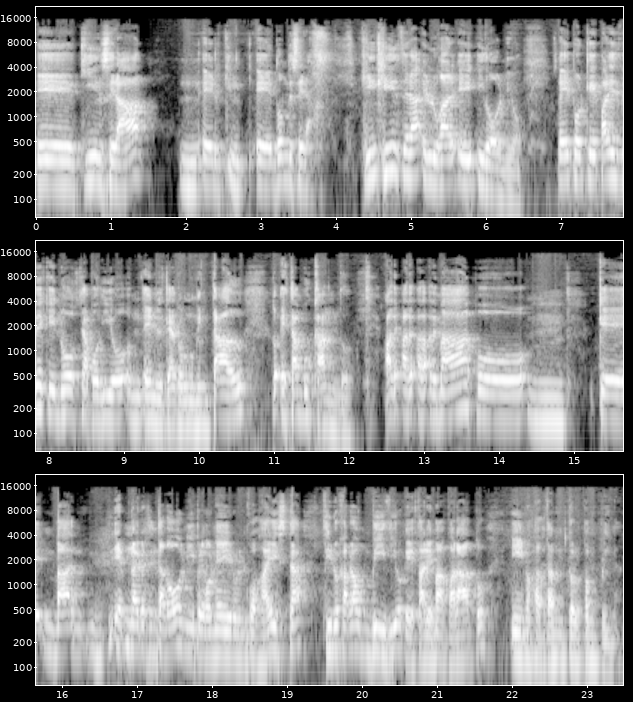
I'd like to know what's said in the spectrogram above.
eh, quién será, mm, el, quién- eh, dónde será, quién, será el lugar idóneo. porque parece que no se ha podido mm, en el Teatro Monumental, están buscando. Ade- ade- además, por, mm, que no hay presentador ni pregonero ni cosa esta, sino que habrá un vídeo que sale más barato y no hace tanto el pamplina.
